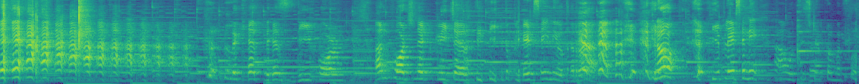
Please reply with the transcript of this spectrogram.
Look at this deformed, unfortunate creature. ये तो प्लेट से ही नहीं उतर रहा. No, ये प्लेट से नहीं. Ouch! You stepped on my foot.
